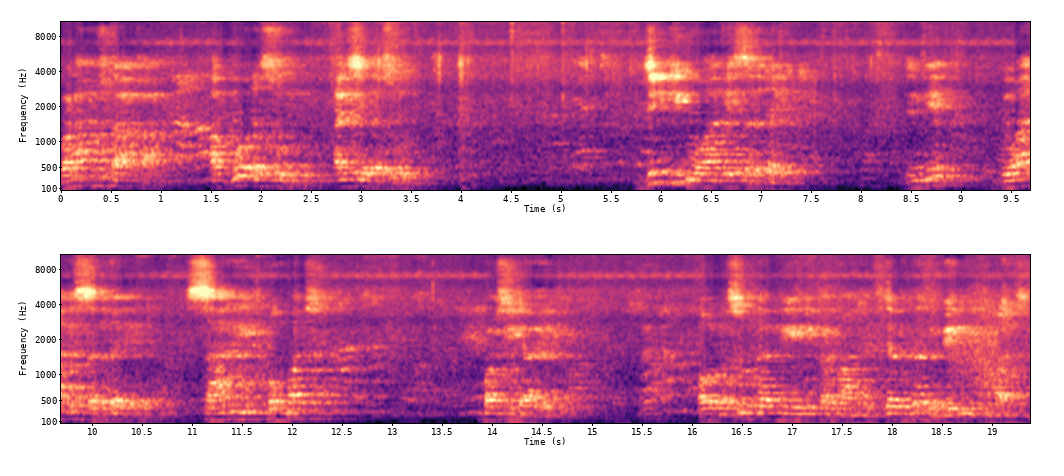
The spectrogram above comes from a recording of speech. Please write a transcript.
बड़ा मुश्ताक था, अब वो रसूल, ऐसे रसूल, जिनकी दुआ के सदक़े, जिनके दुआ के सदक़े सारी उम्मत बख्शी जाएगी और रसूल का भी फरमान है, जब तक मेरी उम्मत,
